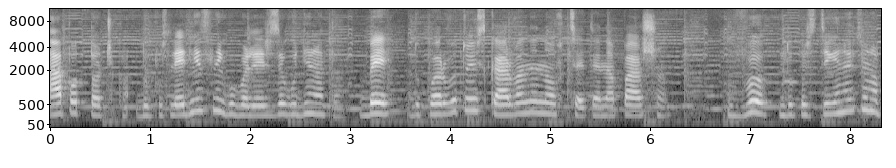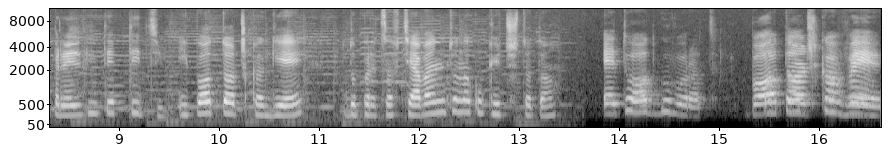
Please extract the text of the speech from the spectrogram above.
А под точка. До последния снеговалеж за годината. Б. До първото изкарване на овцете на паша. В. До пристигането на прелетните птици. И под точка Г. До прецъфтяването на кукичетата. Ето отговорът. Под точка В.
